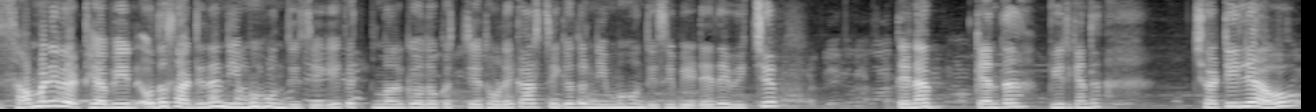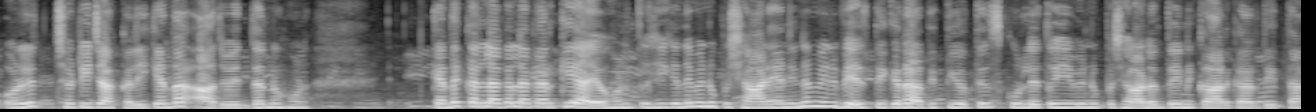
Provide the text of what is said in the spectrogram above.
ਸਾਹਮਣੇ ਬੈਠਿਆ ਵੀ ਉਦੋਂ ਸਾਡੇ ਨਾਲ ਨਿੰਮ ਹੁੰਦੀ ਸੀਗੀ, ਕੱਚ- ਮਤਲਬ ਕਿ ਉਦੋਂ ਕੱਚੇ ਥੋੜੇ ਘਰ ਸੀਗੇ, ਉਦੋਂ ਨਿੰਮ ਹੁੰਦੀ ਸੀ ਵਿਹੜੇ ਦੇ ਵਿੱਚ। ਤੇ ਨਾ ਕਹਿੰਦਾ, ਵੀਰ ਕਹਿੰਦਾ, ਛਟੀ ਲਿਆਓ, ਉਹਨੇ ਛਟੀ ਚੱਕ ਲਈ, ਕਹਿੰਦਾ, ਆ ਜਾਓ ਇੱਧਰ ਨੂੰ ਹੁਣ। ਕਹਿੰਦਾ ਕੱਲਾ ਕੱਲਾ ਕਰਕੇ ਆਇਓ। ਹੁਣ ਤੁਸੀਂ ਕਹਿੰਦੇ ਮੈਨੂੰ ਪਛਾਣਿਆ ਨਹੀਂ ਨਾ ਮੇਰੀ ਬੇਇੱਜ਼ਤੀ ਕਰਾ ਦਿੱਤੀ ਉੱਥੇ ਸਕੂਲੇ ਤੋਂ ਹੀ ਮੈਨੂੰ ਪਛਾਣਨ ਤੋਂ ਇਨਕਾਰ ਕਰ ਦਿੱਤਾ।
